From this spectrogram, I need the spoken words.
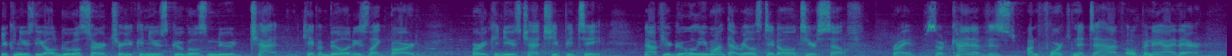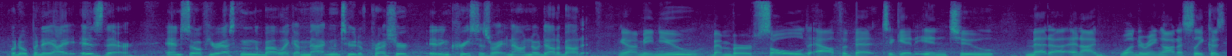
You can use the old Google search, or you can use Google's new chat capabilities like Bard, or you could use ChatGPT. Now, if you're Google, you want that real estate all to yourself right? So it kind of is unfortunate to have OpenAI there. But OpenAI is there. And so if you're asking about like a magnitude of pressure, it increases right now, no doubt about it. Yeah, I mean, you remember sold Alphabet to get into Meta, and I'm wondering honestly, because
